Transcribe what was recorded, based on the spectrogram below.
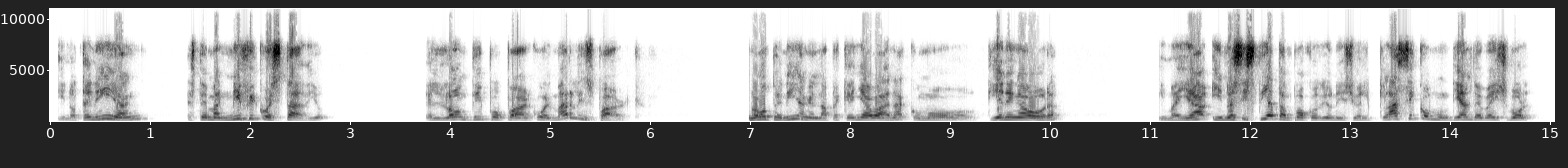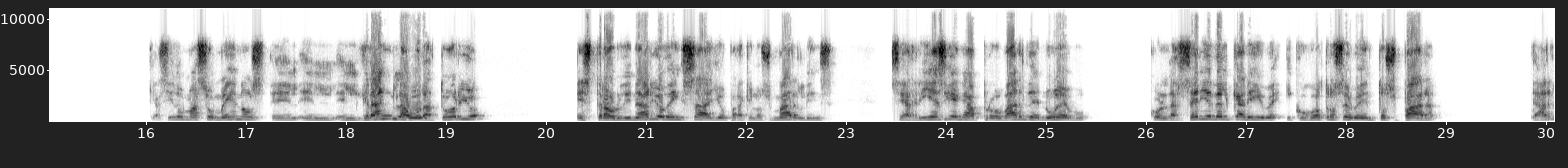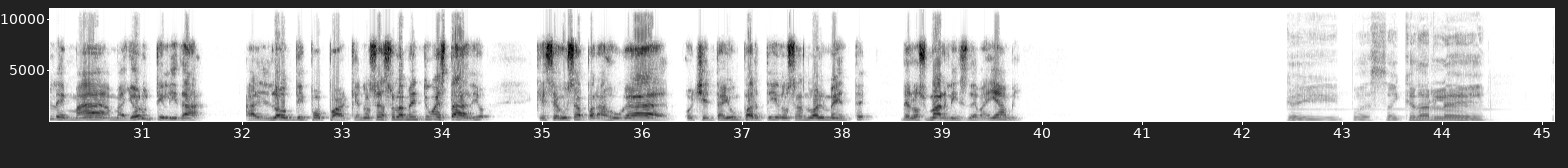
y no tenían este magnífico estadio, el Lone Depot Park o el Marlins Park. No lo tenían en la pequeña Habana como tienen ahora. Y, y no existía tampoco, Dionisio, el clásico mundial de béisbol, que ha sido más o menos el, el- el gran laboratorio extraordinario de ensayo para que los Marlins se arriesguen a probar de nuevo con la Serie del Caribe y con otros eventos para darle ma- mayor utilidad al Lone Depot Park, que no sea solamente un estadio que se usa para jugar 81 partidos anualmente de los Marlins de Miami. Ok, pues hay que darle,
